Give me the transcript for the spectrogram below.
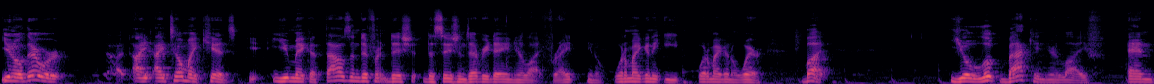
you know, there were, I, I tell my kids, you make a thousand different dish, decisions every day in your life, right? You know, what am I going to eat? What am I going to wear? But you'll look back in your life and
